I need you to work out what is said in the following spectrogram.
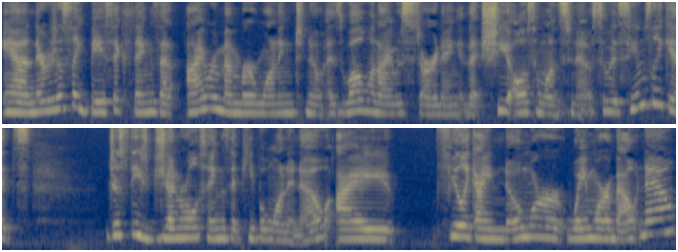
And there were just, like, basic things that I remember wanting to know as well when I was starting that she also wants to know. So it seems like it's just these general things that people want to know. I feel like I know more, way more about now.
